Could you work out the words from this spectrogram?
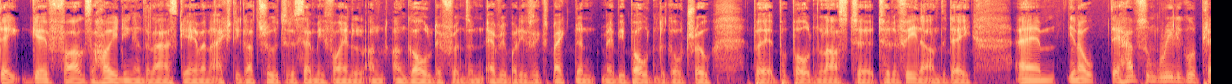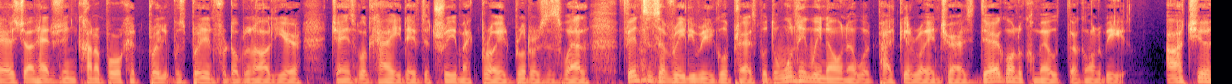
They gave Fogs a hiding in the last game and actually got through to the semi final on, on goal difference. And everybody was expecting maybe Boden to go through, but, but Boden lost to, to Fina on the day. Um, you know, they have some really good players. John Hedgerton, Conor Burke had brilliant, was brilliant for Dublin all year. James Mulcahy, they've the three McBride brothers as well. Vincent's have really, really good players. But the one thing we know now with Pat Gilroy in charge, they're going to come out, they're going to be at you,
